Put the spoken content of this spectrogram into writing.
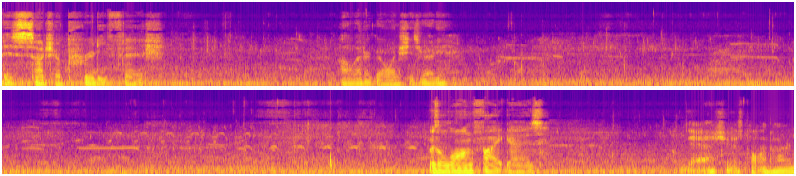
That is such a pretty fish. I'll let her go when she's ready. It was a long fight, guys. Yeah, she was pulling hard.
